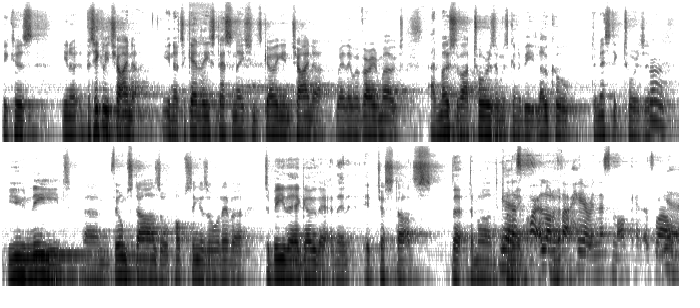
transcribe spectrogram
because, you know, particularly China, you know, to get these destinations going in China where they were very remote, and most of our tourism was going to be local domestic tourism, mm. you need um, film stars or pop singers or whatever to be there, go there, and then it just starts that demand yeah. Coming. There's quite a lot of uh, that here in this market as well. Yeah,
